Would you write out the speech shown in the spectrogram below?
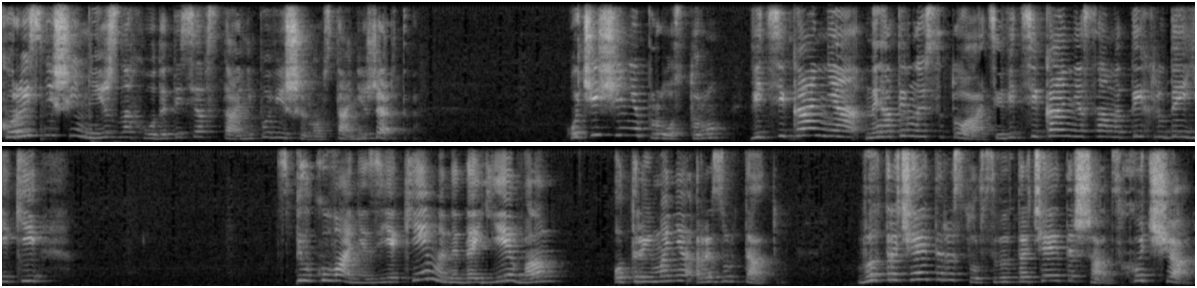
Корисніші, ніж знаходитися в стані повішеного, в стані жертви. Очищення простору, відсікання негативної ситуації, відсікання саме тих людей, які спілкування з якими не дає вам отримання результату. Ви втрачаєте ресурси, ви втрачаєте шанс. Хоча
